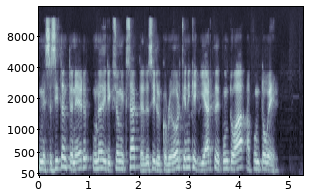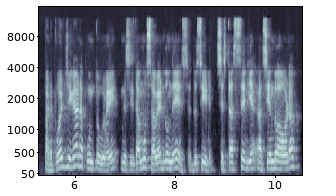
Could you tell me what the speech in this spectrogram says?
necesitan tener una dirección exacta, es decir, el corredor tiene que guiarte de punto A a punto B para poder llegar a punto B necesitamos saber dónde es. Es decir, se está haciendo ahora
